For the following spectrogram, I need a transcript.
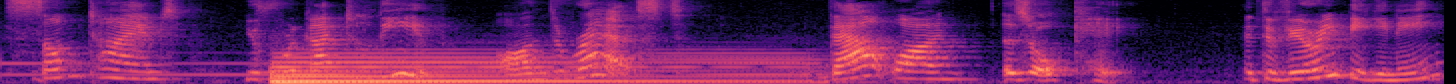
sometimes you forgot to leave on the rest. That one is okay. At the very beginning,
